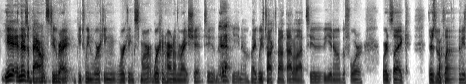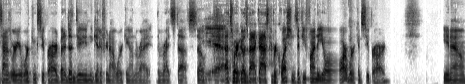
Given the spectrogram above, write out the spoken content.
yeah, and there's a balance too, right? Between working working smart, working hard on the right shit too. though, Yeah. You know, like we've talked about that a lot too, you know, before where it's like there's been plenty of times where you're working super hard, but it doesn't do you any good if you're not working on the right the right stuff. So yeah, that's where it goes back to asking for questions. If you find that you are working super hard, you know,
